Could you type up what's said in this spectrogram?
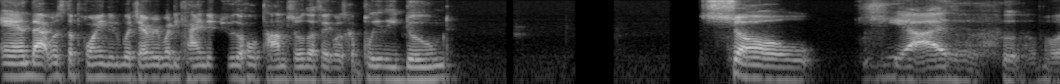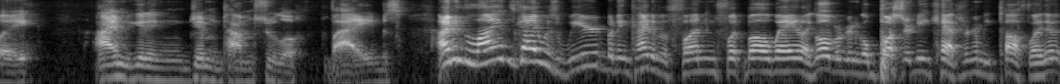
and that was the point in which everybody kind of knew the whole Tomsula thing was completely doomed. So, yeah, oh boy, I'm getting Jim Tomsula vibes. I mean, the Lions guy was weird, but in kind of a fun football way. Like, oh, we're gonna go bust our kneecaps. We're gonna be tough. Like, uh,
